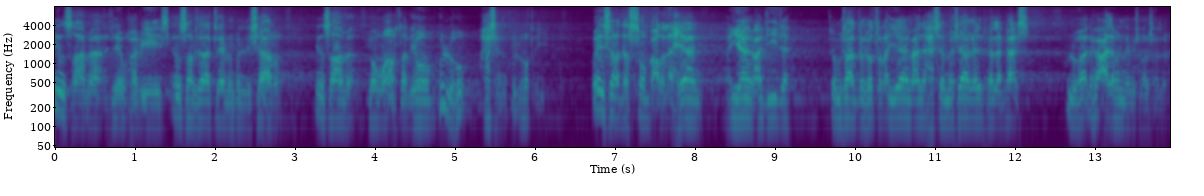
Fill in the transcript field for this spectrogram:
إن صام اثنين وخميس إن صام ثلاثة أيام من كل شهر إن صام يوم وأفطر يوم كله حسن كله طيب. وإن سرد الصوم بعض الأحيان أيام عديدة ثم سرد الفطر أيام على حسب مشاغل فلا بأس. كل هذا فعله النبي صلى الله عليه وسلم.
